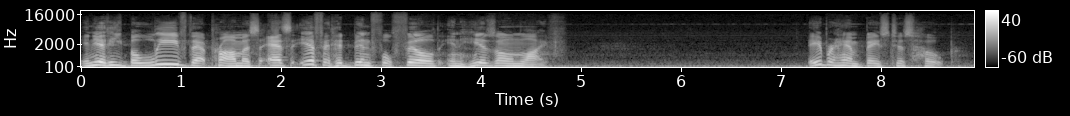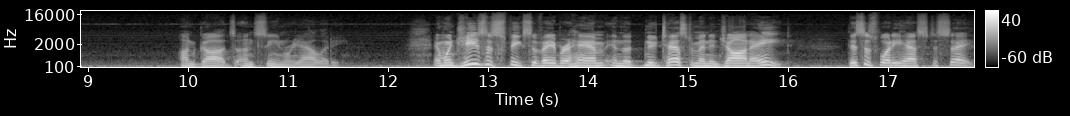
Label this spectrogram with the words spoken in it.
And yet he believed that promise as if it had been fulfilled in his own life. Abraham based his hope on God's unseen reality. And when Jesus speaks of Abraham in the New Testament in John 8, this is what he has to say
